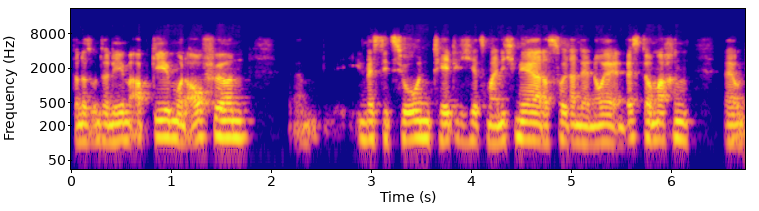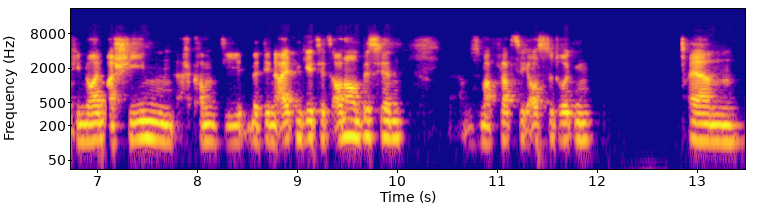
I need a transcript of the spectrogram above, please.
dann das Unternehmen abgeben und aufhören. Investitionen tätige ich jetzt mal nicht mehr, das soll dann der neue Investor machen. Äh, und die neuen Maschinen, ach komm, die, mit den alten geht es jetzt auch noch ein bisschen, um es mal flapsig auszudrücken. Ähm,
